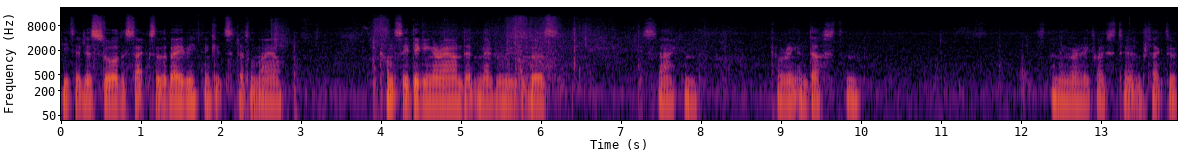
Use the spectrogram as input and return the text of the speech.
Katito just saw the sex of the baby, think it's a little male. Constantly digging around it and they've removed the birth sac and covering it in dust and standing very close to it and protective.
